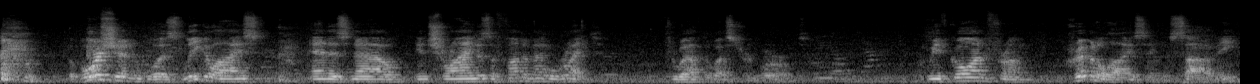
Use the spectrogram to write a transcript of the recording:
Abortion was legalized and is now enshrined as a fundamental right throughout the Western world. We've gone from criminalizing sodomy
